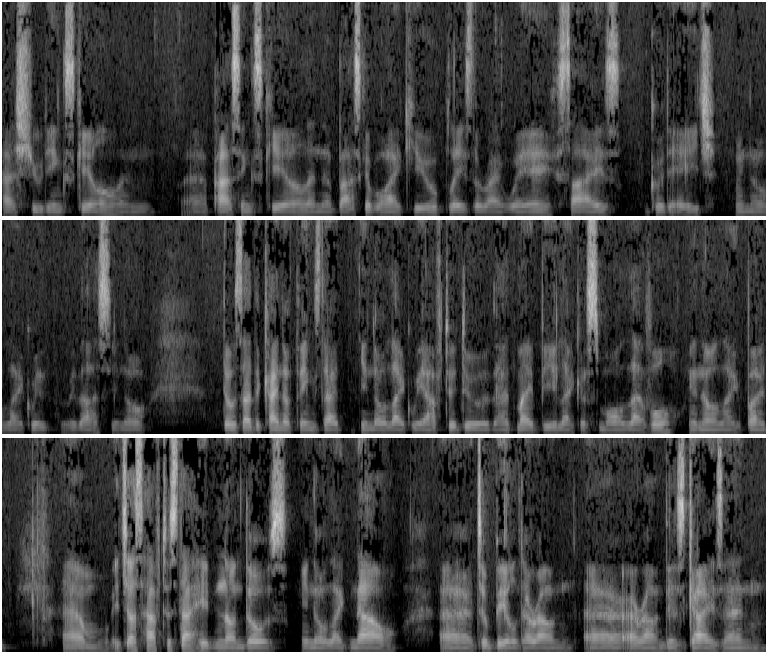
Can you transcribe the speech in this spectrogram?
has shooting skill and uh, passing skill and a basketball IQ, plays the right way, size, good age. You know, like with with us, you know those are the kind of things that you know like we have to do that might be like a small level you know like but um, we just have to start hitting on those you know like now uh, to build around uh, around these guys. And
